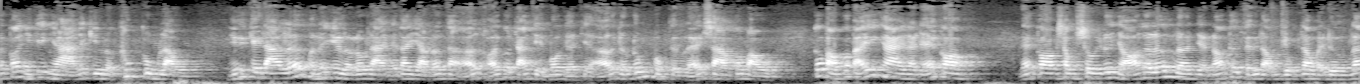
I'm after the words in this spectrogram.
nó có những cái nhà nó kêu là khúc cung lầu. Những cái cây đa lớn mà nó như là lâu đài người ta vào đó ta ở khỏi, có trả tiền mortgage thì ở được đúng một tuần lễ sau có bầu. Có bầu có 7 ngày là đẻ con. Đẻ con xong xuôi đứa nhỏ nó lớn lên và nó cứ tự động dục ra ngoài đường đó.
